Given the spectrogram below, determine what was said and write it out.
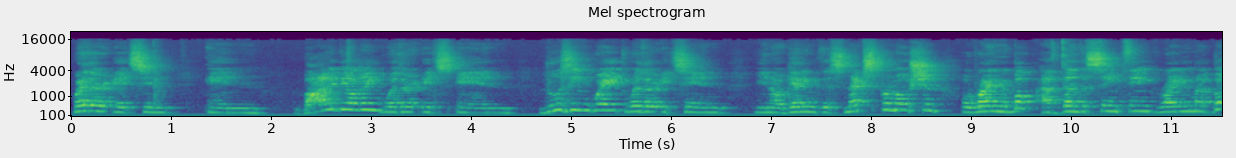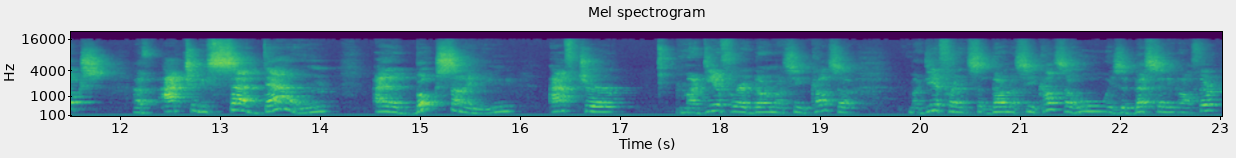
Whether it's in in bodybuilding, whether it's in losing weight, whether it's in you know getting this next promotion or writing a book. I've done the same thing writing my books. I've actually sat down at a book signing after my dear friend Dharma Singh Khalsa, my dear friend Dharma Singh Khalsa, who is a best-selling author,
